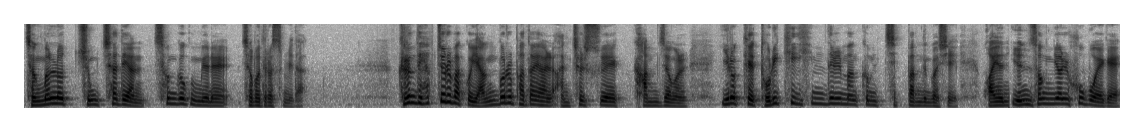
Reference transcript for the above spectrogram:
정말로 중차대한 선거 국면에 접어들었습니다. 그런데 협조를 받고 양보를 받아야 할 안철수의 감정을 이렇게 돌이키기 힘들 만큼 짓밟는 것이 과연 윤석열 후보에게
